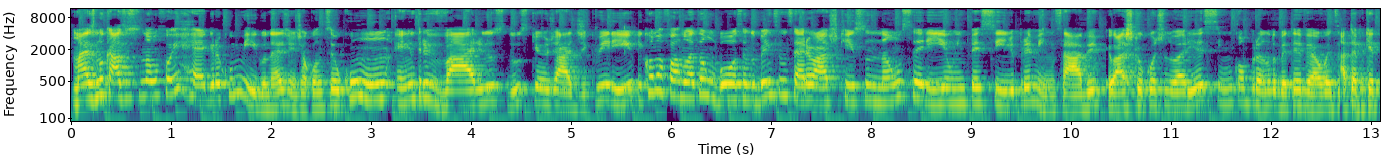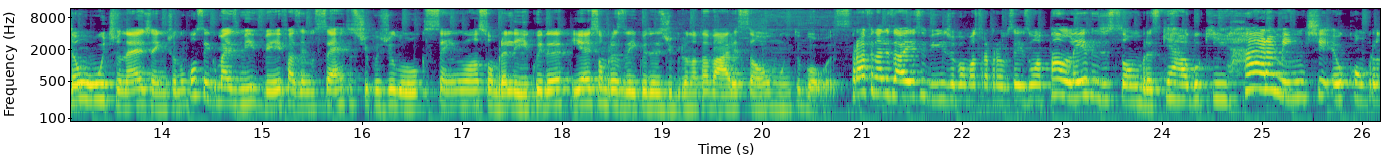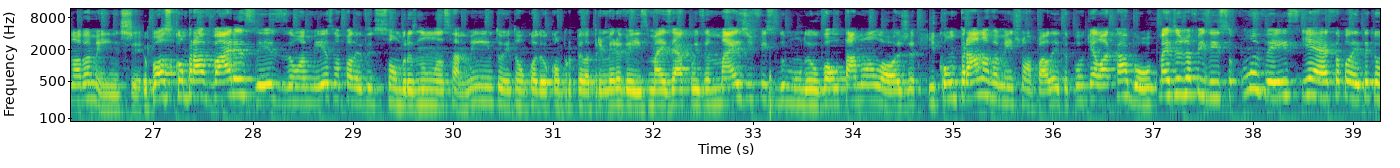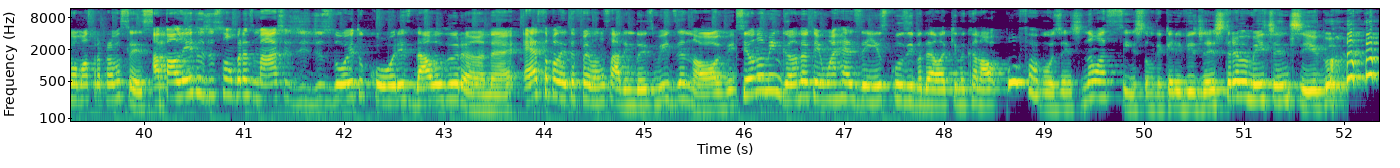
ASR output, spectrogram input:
Mas no caso, isso não foi regra comigo, né, gente? Aconteceu com um entre vários dos que eu já adquiri. E como a fórmula é tão boa, sendo bem sincero, eu acho que isso não seria um empecilho pra mim, sabe? Eu acho que eu continuaria sim comprando o BT Velvet. Até porque é tão útil, né, gente? Eu não consigo mais me ver fazendo certos tipos de looks sem uma sombra líquida. E as sombras líquidas de Bruna Tavares são muito boas. Pra finalizar esse vídeo, eu vou mostrar pra vocês uma paleta de sombras, que é algo que raramente eu compro novamente. Eu posso comprar várias vezes uma mesma paleta de sombras num lançamento, ou então quando eu compro pela primeira vez, mas é a coisa mais difícil do mundo eu voltar numa loja e comprar novamente uma paleta porque ela acabou. Mas eu já fiz isso uma vez e é essa paleta que eu vou mostrar pra vocês. A paleta de sombras mates de 18 cores da Ludurana. Essa paleta foi lançada em 2019. Se eu não me engano, eu tenho uma resenha exclusiva dela aqui no canal. Por favor, gente, não assistam, que aquele vídeo é extremamente antigo.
